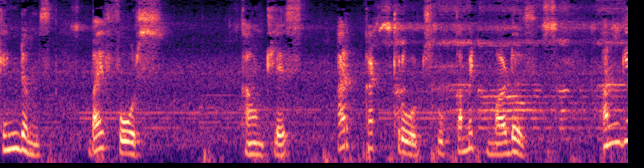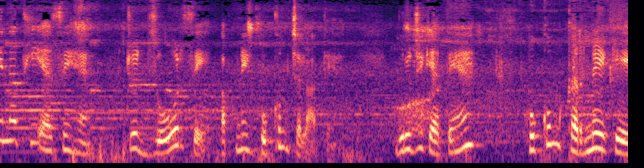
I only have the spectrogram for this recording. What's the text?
kingdoms by force countless are cut throats who commit murders अनगिनत ही ऐसे हैं जो ज़ोर से अपने हुक्म चलाते हैं। गुरुजी कहते हैं, हुक्म करने के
